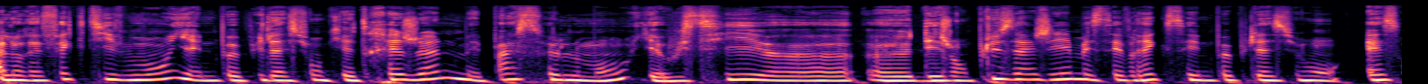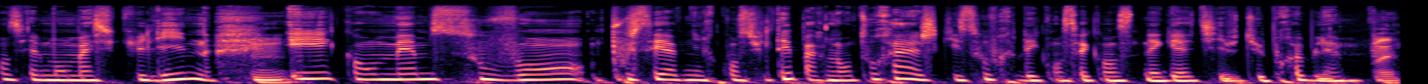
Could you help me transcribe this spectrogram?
Alors effectivement, il y a une population qui est très jeune, mais pas seulement. Il y a aussi euh, euh, des gens plus âgés, mais c'est vrai que c'est une population essentiellement masculine Mhm. et quand même souvent poussée à venir consulter par l'entourage qui souffre des conséquences négatives du problème. Ouais,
